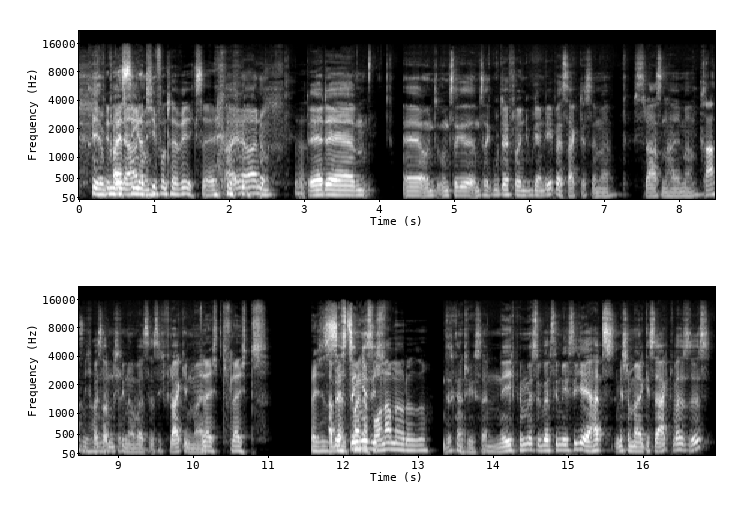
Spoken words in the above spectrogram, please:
ich investigativ unterwegs, ey. Keine Ahnung. Der, der, äh, und unser, unser guter Freund Julian Weber sagt es immer. Straßenhalmer. Straßenhalmer. Ich weiß auch nicht genau, was es ist. Ich frage ihn mal. Vielleicht, vielleicht, vielleicht ist es Aber sein zweiter Vorname ich, oder so. Das kann natürlich sein. Nee, ich bin mir sogar ziemlich sicher. Er hat mir schon mal gesagt, was es ist.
